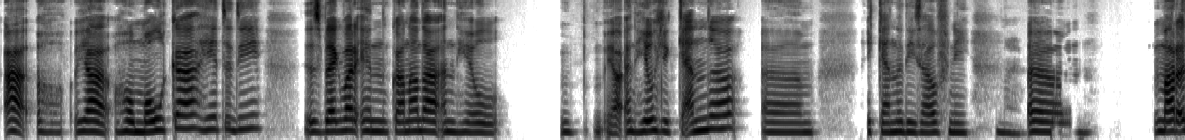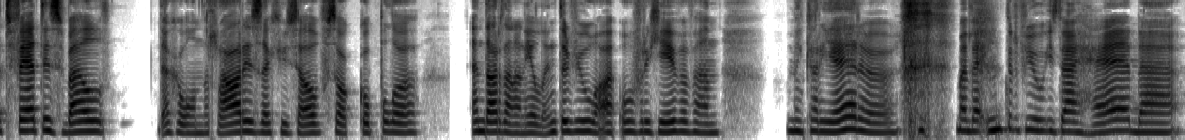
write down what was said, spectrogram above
Ah, ho- ja, Homolka heette die. Dus blijkbaar in Canada een heel, ja, een heel gekende. Ehm, ik kende die zelf niet. Nee. Ehm, maar het feit is wel dat gewoon raar is dat je jezelf zou koppelen en daar dan een heel interview over geven van mijn carrière. Maar dat interview, is dat hij dat...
